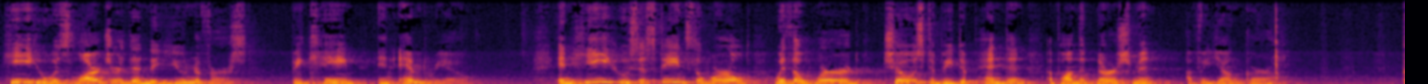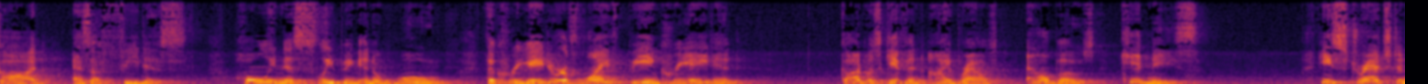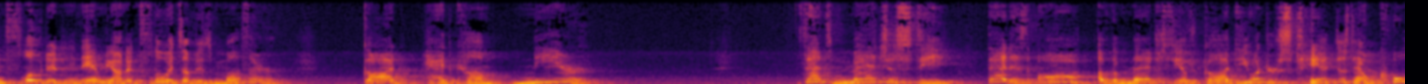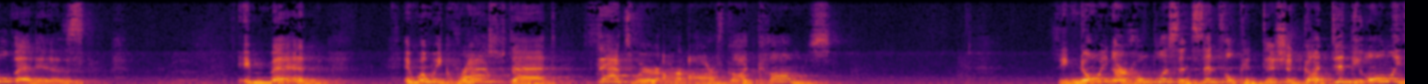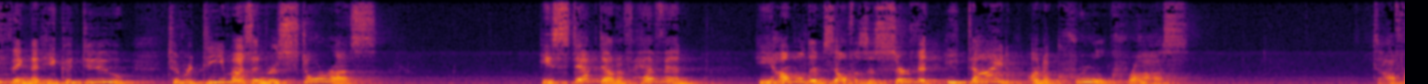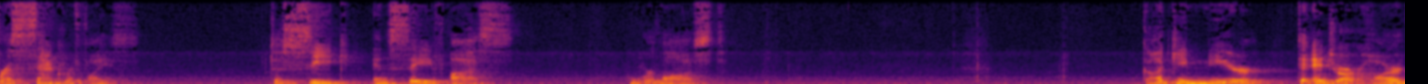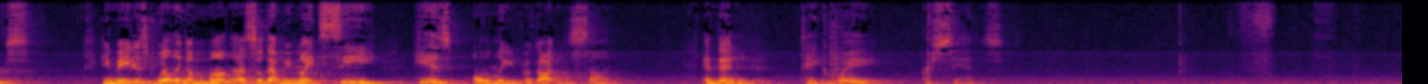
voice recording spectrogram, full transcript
He who was larger than the universe became an embryo. And he who sustains the world with a word chose to be dependent upon the nourishment of a young girl. God as a fetus, holiness sleeping in a womb, the creator of life being created. God was given eyebrows, elbows, kidneys. He stretched and floated in amniotic fluids of his mother. God had come near. That's majesty. That is awe of the majesty of God. Do you understand just how cool that is? Amen. And when we grasp that, that's where our awe of God comes. See, knowing our hopeless and sinful condition, God did the only thing that He could do to redeem us and restore us. He stepped out of heaven. He humbled himself as a servant. He died on a cruel cross to offer a sacrifice, to seek and save us who were lost. God came near to enter our hearts. He made his dwelling among us so that we might see his only begotten Son and then take away our sins.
